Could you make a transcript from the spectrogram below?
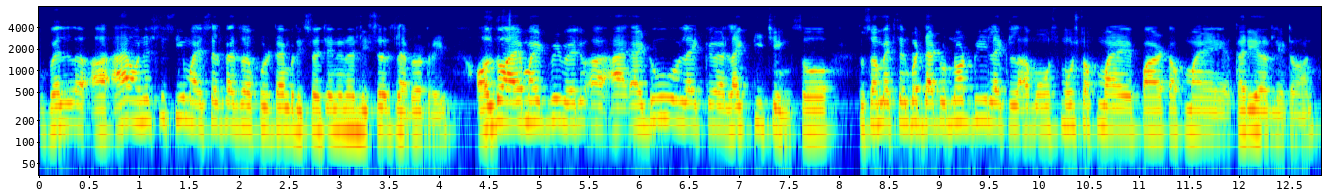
well uh, i honestly see myself as a full-time researcher in a research laboratory although i might be very uh, I, I do like uh, like teaching so to some extent but that would not be like most most of my part of my career later on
